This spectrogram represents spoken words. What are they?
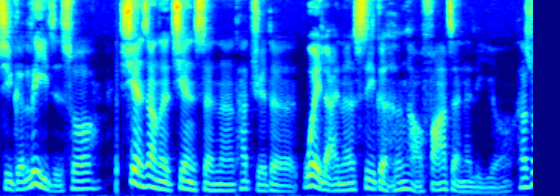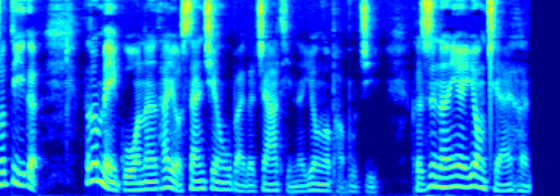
几个例子说，线上的健身呢，他觉得未来呢是一个很好发展的理由。他说，第一个，他说美国呢，他有三千五百个家庭呢拥有跑步机，可是呢，因为用起来很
